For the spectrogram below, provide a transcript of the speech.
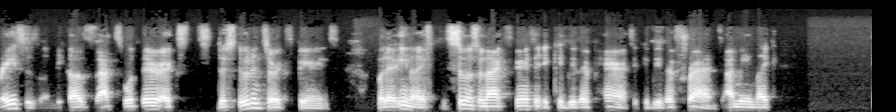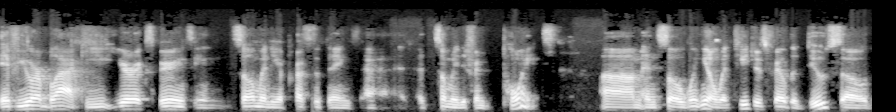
racism because that's what their ex- the students are experiencing. But you know, if students are not experiencing it, it could be their parents, it could be their friends. I mean, like if you are black, you, are experiencing so many oppressive things at, at so many different points. Um, and so when you know when teachers fail to do so,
